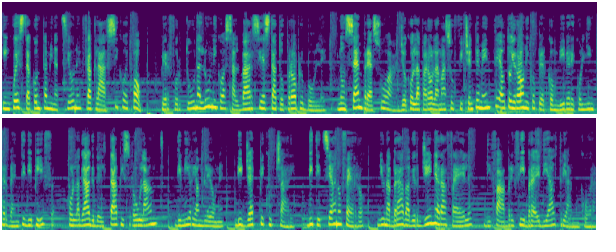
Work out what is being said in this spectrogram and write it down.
In questa contaminazione fra classico e pop, per fortuna l'unico a salvarsi è stato proprio Bolle, non sempre a suo agio con la parola ma sufficientemente autoironico per convivere con gli interventi di Piff, con la gag del tapis roulant, di Miriam Leone, di Geppi Cucciari, di Tiziano Ferro, di una brava Virginia Raffaele, di Fabri Fibra e di altri ancora.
